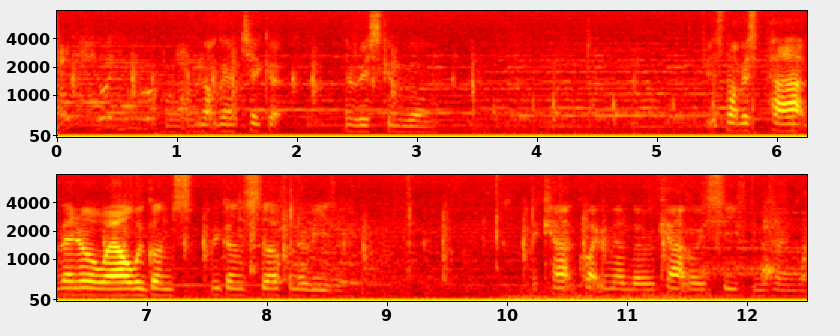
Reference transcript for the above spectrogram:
Oh, I'm not going to take the risk and run. If it's not this part, then oh well, we've gone, we've gone slow for no reason. Can't quite remember, we can't really see from this angle.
